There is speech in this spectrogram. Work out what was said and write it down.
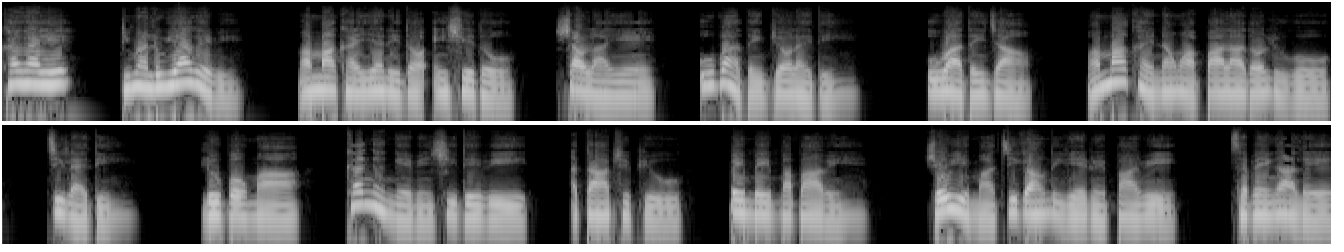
ခိုင်ခိုင်ရေဒီမှာလူရခဲ့ပြီမမခိုင်ရက်နေသောအိမ်ရှိသို့ရှောက်လာရင်ဥပသိန်းပြောလိုက်သည်ဥပသိန်းကြောင့်မမခိုင်နောက်မှပါလာသောလူကို ကြည့်လိုက်သည် လူပုံမှာခက်ငယ်ငယ်ပင်ရှိသေးပြီး အသားဖြူဖြူပိန်ပိန်ပပပင်ရုပ်ရည်မှာကြီးကောင်းသည့်ထဲတွင်ပါ၍သပင်ကလည်း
